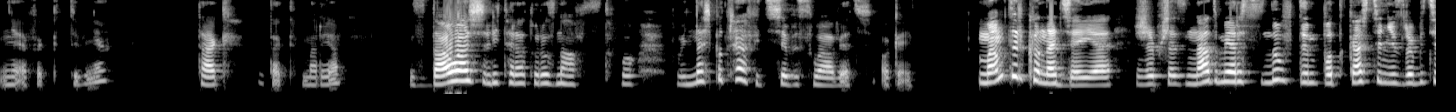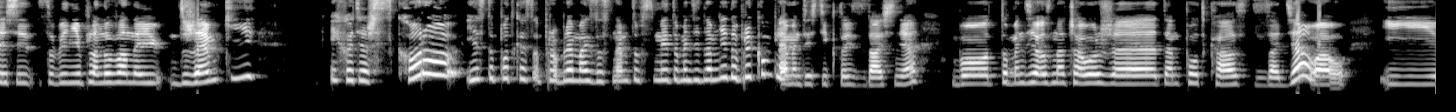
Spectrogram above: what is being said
Nieefektywnie? Tak, tak, Maria. Zdałaś literaturoznawstwo. Powinnaś potrafić się wysławiać. Okej. Okay. Mam tylko nadzieję, że przez nadmiar snu w tym podcaście nie zrobicie się sobie nieplanowanej drzemki. I chociaż skoro jest to podcast o problemach ze snem, to w sumie to będzie dla mnie dobry komplement, jeśli ktoś zaśnie, bo to będzie oznaczało, że ten podcast zadziałał i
